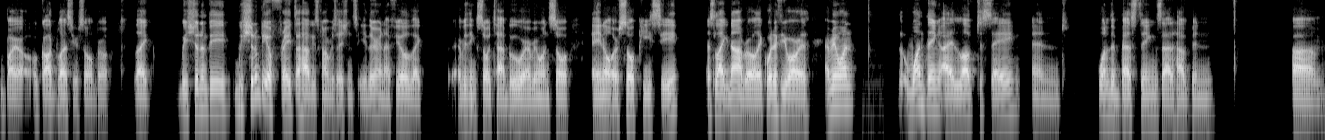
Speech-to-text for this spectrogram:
by oh, God bless your soul, bro. Like, we shouldn't be, we shouldn't be afraid to have these conversations either. And I feel like everything's so taboo, or everyone's so anal or so PC. It's like, nah, bro. Like, what if you are everyone? The one thing I love to say, and one of the best things that have been, um,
